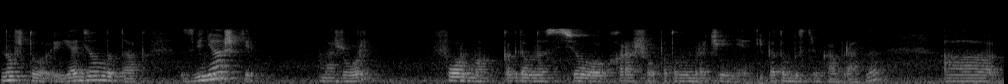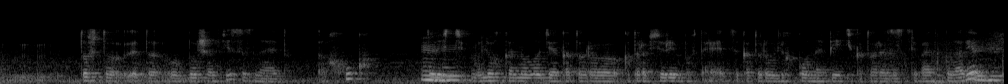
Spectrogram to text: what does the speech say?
Ну что, я делала так. Звеняшки мажор, форма, когда у нас все хорошо, потом омрачение и потом быстренько обратно. А, то, что это больше Анфиса знает, хук, mm-hmm. то есть легкая мелодия, которую, которая все время повторяется, которую легко напеть, которая застревает в голове. Mm-hmm.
